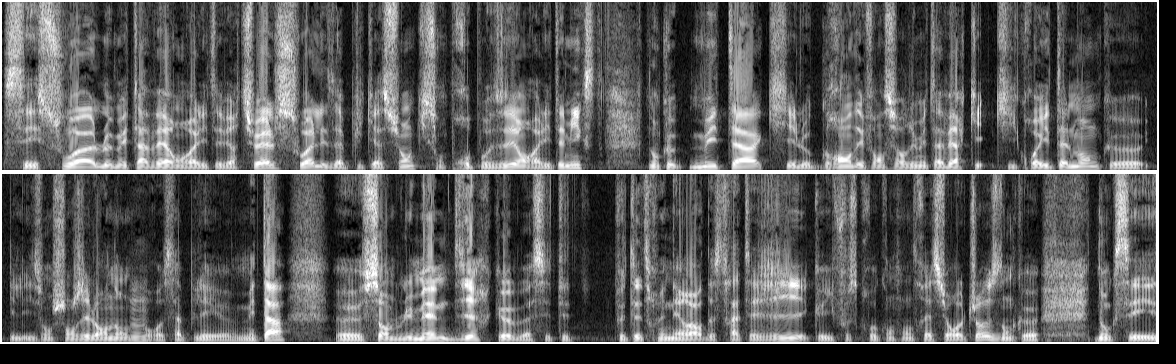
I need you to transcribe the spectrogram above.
C'est soit le métavers en réalité virtuelle, soit les applications qui sont proposées en réalité mixte. Donc euh, Meta, qui est le grand défenseur du métavers, qui, croyait tellement qu'ils ont changé leur nom mm. pour s'appeler Meta, semble lui-même dire que bah, c'était peut-être une erreur de stratégie et qu'il faut se reconcentrer sur autre chose. Donc, euh, donc c'est,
